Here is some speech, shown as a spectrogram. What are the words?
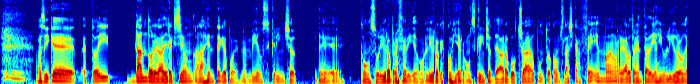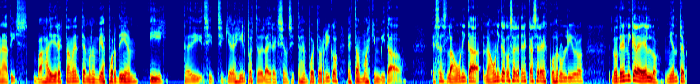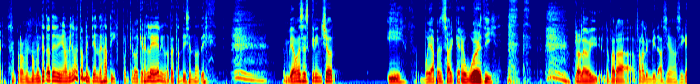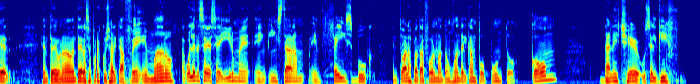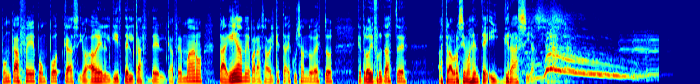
Así que estoy dándole la dirección a la gente que pues me envíe un screenshot de con su libro preferido, con el libro que escogieron. Un screenshot de audibletrial.com slash café en mano, regalo 30 días y un libro gratis. Vas ahí directamente, me lo envías por DM y te si, si quieres ir, pues te doy la dirección. Si estás en Puerto Rico, estás más que invitado. Esa es la única, la única cosa que tienes que hacer es escoger un libro. No tienes ni que leerlo, miénteme. Pero no miéntete a ti. A mí no me estás mintiendo, es a ti, porque lo quieres leer y no te estás diciendo a ti. Envíame ese screenshot y voy a pensar que eres worthy para, la, para, para la invitación. Así que, gente, nuevamente gracias por escuchar Café en Mano. Acuérdense de seguirme en Instagram, en Facebook, en todas las plataformas, donjuandelcampo.com. Dale share, usa el GIF. Pon café, pon podcast y vas a ver el GIF del, caf- del café en mano. Taguéame para saber que estás escuchando esto, que te lo disfrutaste. Hasta la próxima, gente, y gracias.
